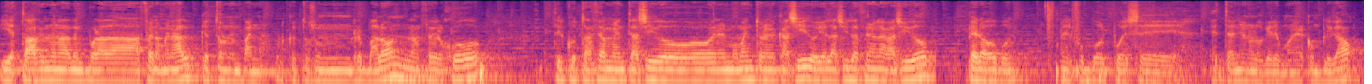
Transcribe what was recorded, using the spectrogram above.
y está haciendo una temporada fenomenal que esto no empaña, porque esto es un resbalón, lance del juego. Circunstancialmente ha sido en el momento en el que ha sido y en la situación en la que ha sido, pero bueno, el fútbol pues eh, este año no lo quiere poner complicado.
